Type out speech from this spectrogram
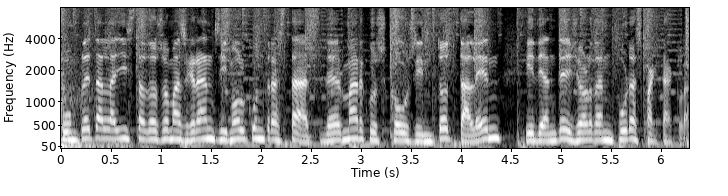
Completen la llista dos homes grans i molt contrastats, DeMarcus Cousins, tot talent, i DeAndre Jordan, pur espectacle.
